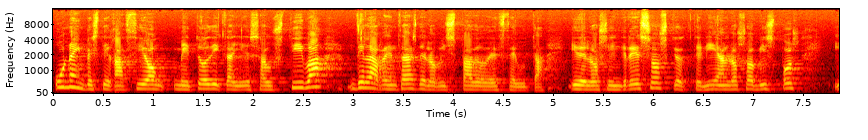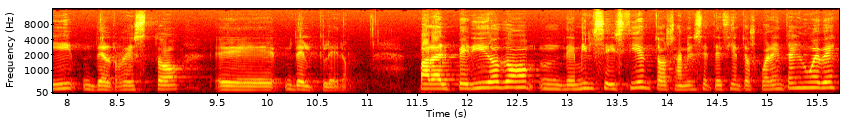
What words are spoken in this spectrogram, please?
una investigación metódica y exhaustiva de las rentas del obispado de Ceuta y de los ingresos que obtenían los obispos y del resto eh, del clero. Para el periodo de 1600 a 1749,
